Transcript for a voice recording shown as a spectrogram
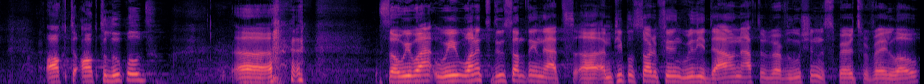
Oct-. Uh, so we, wa- we wanted to do something that, uh, and people started feeling really down after the revolution. The spirits were very low,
